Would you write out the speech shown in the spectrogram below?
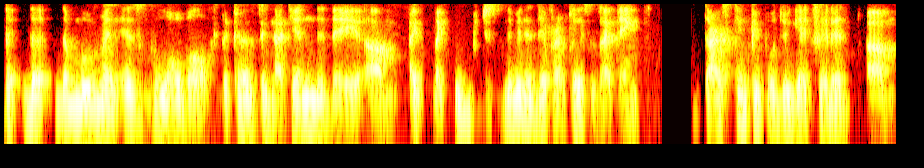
the, the, the movement is global because at the end of the day, um, I, like just living in different places, I think dark skinned people do get treated um,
